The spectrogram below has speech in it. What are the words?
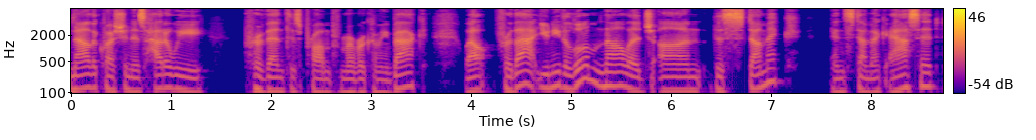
now the question is how do we prevent this problem from ever coming back? Well, for that, you need a little knowledge on the stomach and stomach acid.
